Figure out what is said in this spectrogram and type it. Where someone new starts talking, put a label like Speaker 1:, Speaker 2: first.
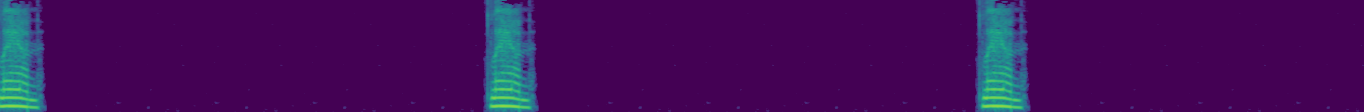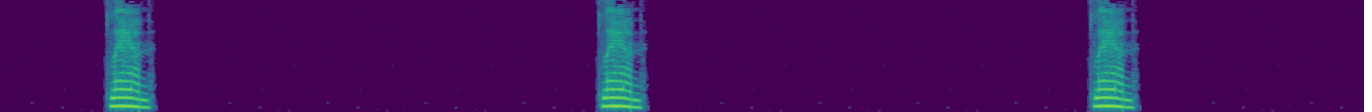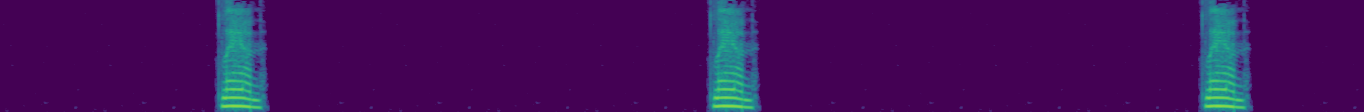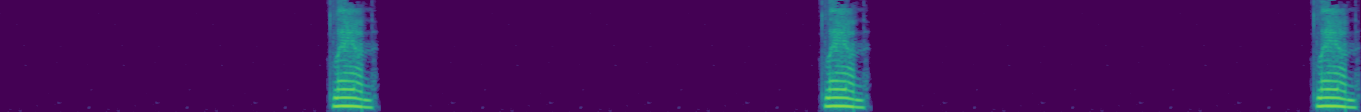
Speaker 1: lan. Lan. Lan. Lan. Lan. Lan lan. Lan. Lan. Lan. Lan. Lan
